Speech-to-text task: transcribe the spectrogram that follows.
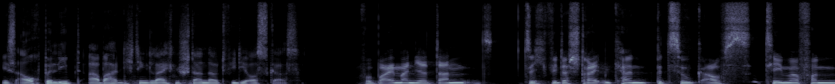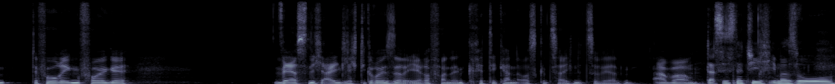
Ist auch beliebt, aber hat nicht den gleichen Standard wie die Oscars. Wobei man ja dann sich wieder streiten kann, Bezug aufs Thema von der vorigen Folge, wäre es nicht eigentlich die größere Ehre von den Kritikern ausgezeichnet zu werden. Aber das ist natürlich immer so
